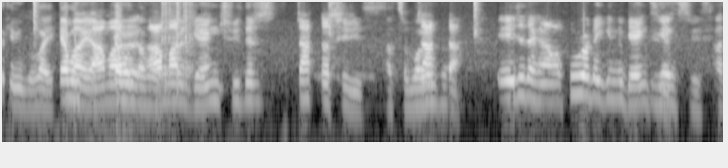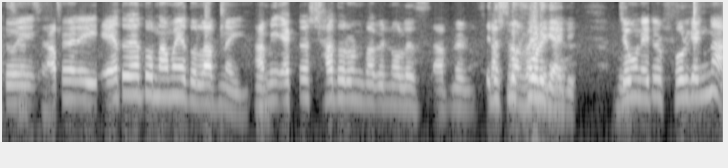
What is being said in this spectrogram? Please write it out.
তো কিনবো ভাই। কেমন আমার গ্যাং সুইদের চারটা সিরিজ আচ্ছা চারটা। এই যে দেখেন আমার পুরোটাই কিন্তু গ্যাং তো আচ্ছা আচ্ছা। আপনার এই এত এত নামাই এত লাভ নাই। আমি একটা সাধারণ ভাবে নলেজ আপনার এটা। যেমন এটার ফোর গ্যাং না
